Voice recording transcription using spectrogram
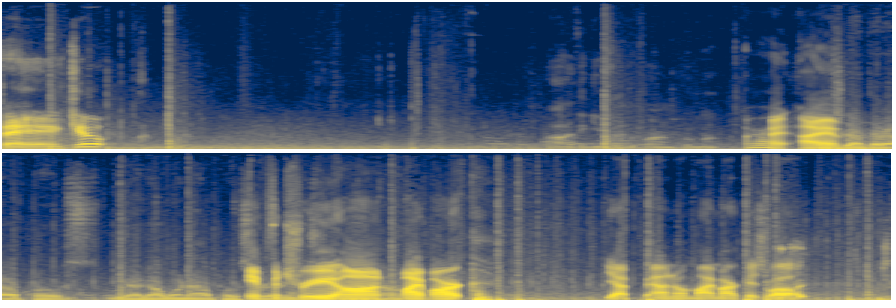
Thank you. Alright, I Who's am got their outpost? Yeah, I got one outpost. infantry on around. my mark. Yep, I know my mark as well. Uh, Do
